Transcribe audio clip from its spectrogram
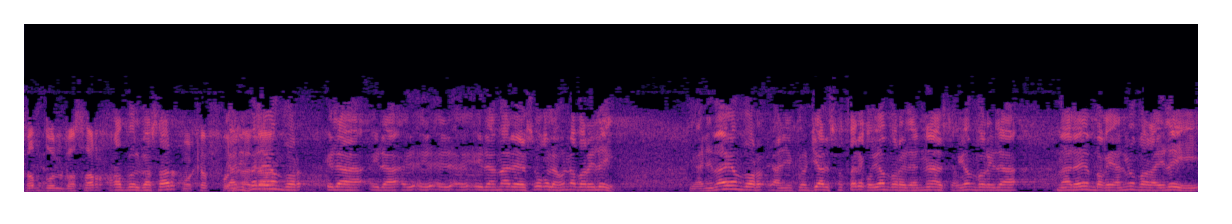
غض البصر غض البصر. وكف يعني الأذى. فلا ينظر إلى إلى إلى, إلى ما لا يسوغ له النظر إليه. يعني ما ينظر يعني يكون جالس في الطريق وينظر إلى الناس أو ينظر إلى ما لا ينبغي أن ينظر إليه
